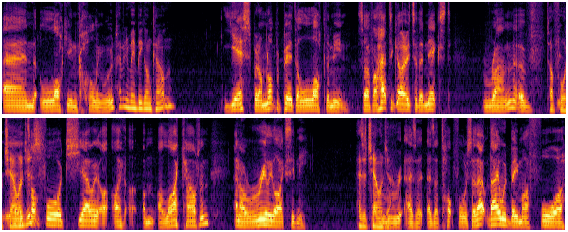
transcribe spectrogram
and lock in Collingwood. Haven't you been big on Carlton? Yes, but I'm not prepared to lock them in. So if I had to go to the next rung of Top four uh, challenges. top four challenge, I, I, I'm- I like Carlton, and I really like Sydney as a challenger. as a as a top four. So that they would be my four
